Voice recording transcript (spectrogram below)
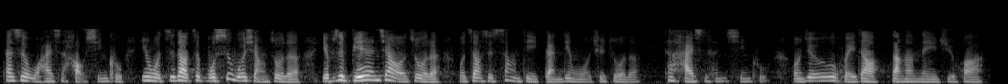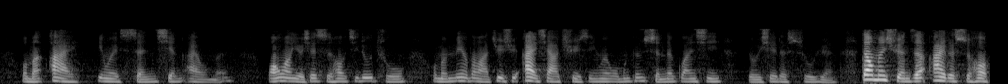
但是我还是好辛苦，因为我知道这不是我想做的，也不是别人叫我做的，我知道是上帝感定我去做的，但还是很辛苦。我们就又回到刚刚那一句话：我们爱，因为神先爱我们。往往有些时候，基督徒我们没有办法继续爱下去，是因为我们跟神的关系有一些的疏远。当我们选择爱的时候，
